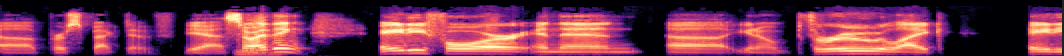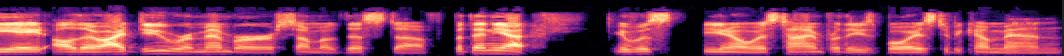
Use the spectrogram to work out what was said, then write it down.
uh, perspective. Yeah, so I think '84 and then uh, you know through like '88. Although I do remember some of this stuff, but then yeah, it was you know it was time for these boys to become men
